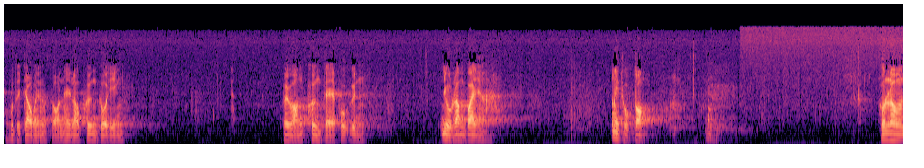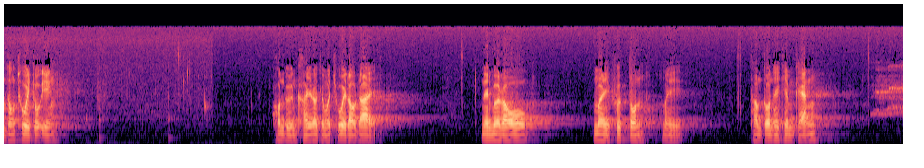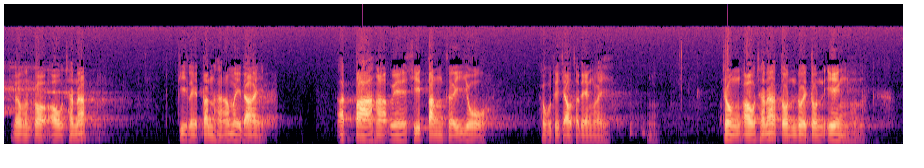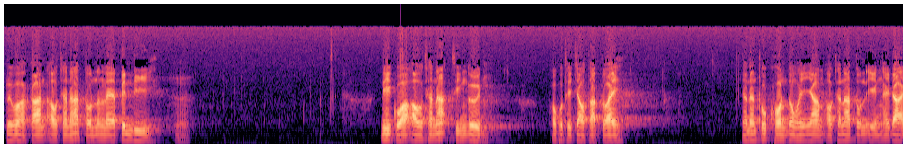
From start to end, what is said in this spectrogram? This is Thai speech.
พระพุทธเจ้ายังสอนให้เราพึ่งตัวเอง ไปหวังพึ่งแต่ผู้อื่น อยู่รำไป ไม่ถูกต้อง คนเรามันต้องช่วยตัวเอง คนอื่นใครเราจะมาช่วยเราได้ ในเมื่อเรา ไม่ฝึกตน ไม่ทำตนให้เข้มแข็ง แล้วมันก็เอาชนะกิเลสตัณหาไม่ได้ อัตตาหะเวชิตังเสยโย พระพุทธเจ้าแสดงไว้ จงเอาชนะตนด้วยตนเอง หรือว่าการเอาชนะตนนั่นแหละเป็นดี ดีกว่าเอาชนะสิ่งอื่น พระพุทธเจ้าตรัสไว้ดังนั้นทุกคนต้องพยายามเอาชนะตนเองให้ได้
